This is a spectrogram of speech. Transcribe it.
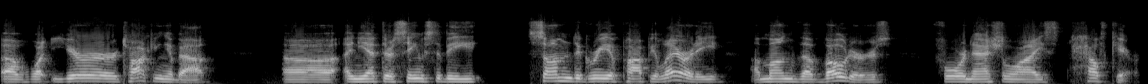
of what you're talking about, uh, and yet there seems to be some degree of popularity among the voters for nationalized health care.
